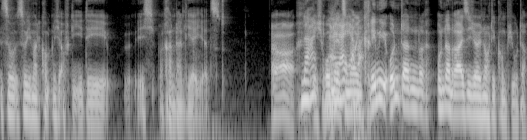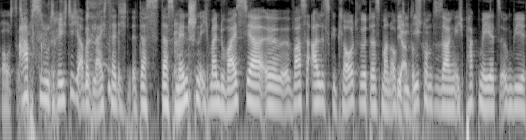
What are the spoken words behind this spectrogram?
so, so jemand kommt nicht auf die Idee, ich randaliere jetzt. Ja, Nein, ich hole mir jetzt einen nein, neuen Krimi und dann, und dann reiße ich euch noch die Computer raus. Absolut richtig, aber gleichzeitig, äh, dass, dass Menschen, ich meine, du weißt ja, äh, was alles geklaut wird, dass man auf Ja, die Idee stimmt. kommt zu sagen, ich pack mir jetzt irgendwie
